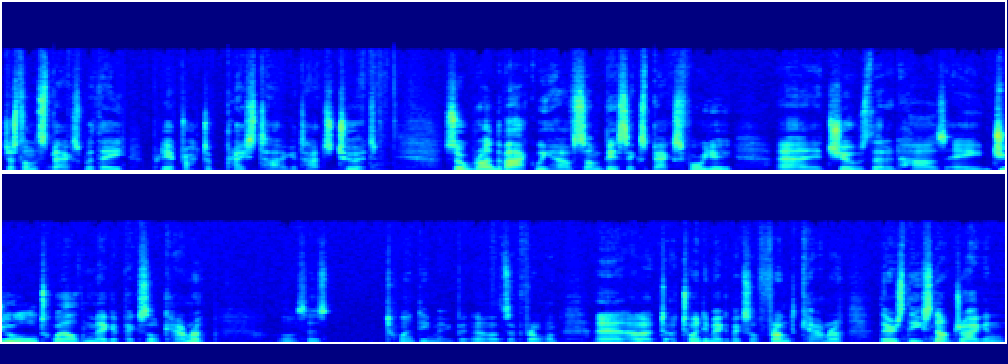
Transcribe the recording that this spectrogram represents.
just on the specs with a pretty attractive price tag attached to it. So round the back we have some basic specs for you. Uh, it shows that it has a dual 12 megapixel camera. Well, it says 20 megapixel, no that's a front one, uh, and a, a 20 megapixel front camera. There's the Snapdragon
